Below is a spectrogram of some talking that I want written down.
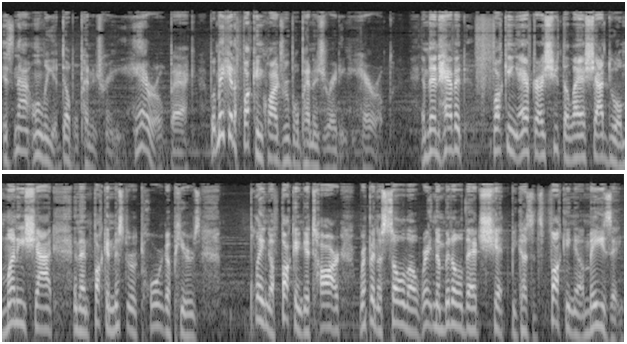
is not only a double penetrating Harold back, but make it a fucking quadruple penetrating Harold. And then have it fucking after I shoot the last shot, do a money shot, and then fucking Mr. Torgue appears playing a fucking guitar, ripping a solo right in the middle of that shit because it's fucking amazing.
